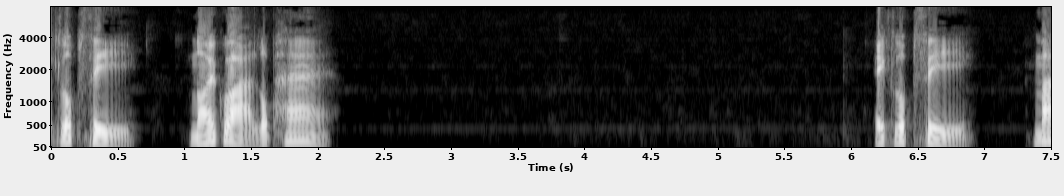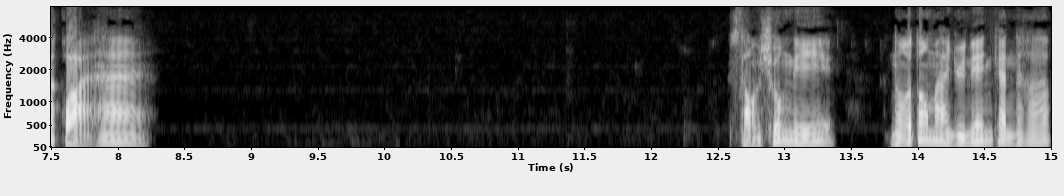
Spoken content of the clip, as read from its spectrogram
x ลบ4น้อยกว่าลบ5 x ลบ4มากกว่า5สองช่วงนี้น้องก็ต้องมายูเนียนกันนะครับ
